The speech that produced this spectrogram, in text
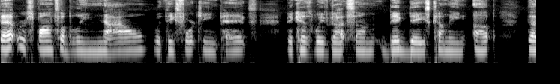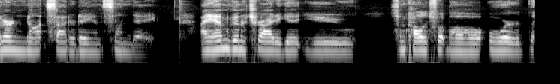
bet responsibly now with these 14 picks because we've got some big days coming up that are not Saturday and Sunday. I am going to try to get you some college football or the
